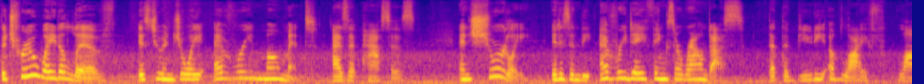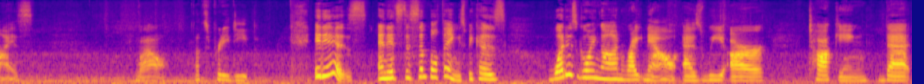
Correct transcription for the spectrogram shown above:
The true way to live is to enjoy every moment as it passes. And surely it is in the everyday things around us that the beauty of life lies. wow that's pretty deep It is. And it's the simple things because what is going on right now as we are talking that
